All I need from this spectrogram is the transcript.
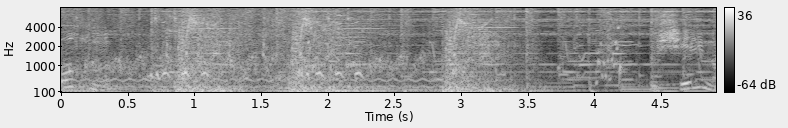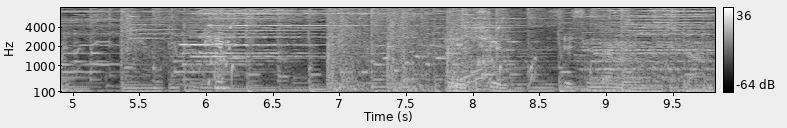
Colt mu? Bu mi? Kim? Evet. Sesinden anlaması lazım.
